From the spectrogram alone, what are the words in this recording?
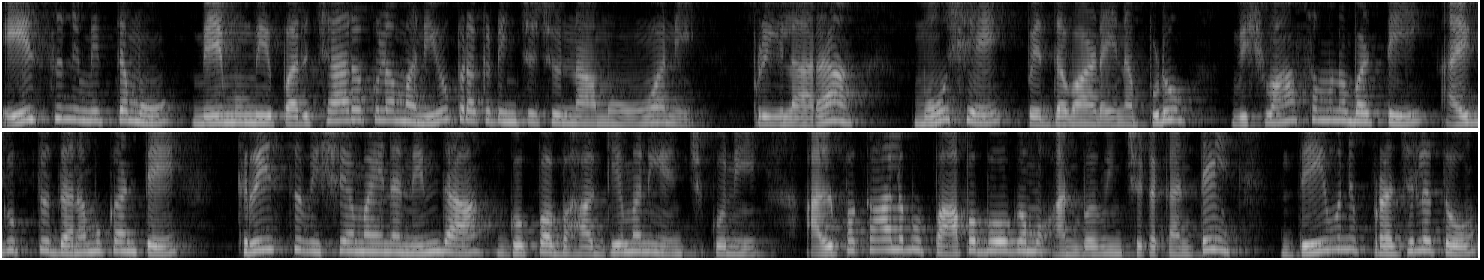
యేసు నిమిత్తము మేము మీ పరిచారకులమనియు ప్రకటించుచున్నాము అని. ప్రియులారా మోషే పెద్దవాడైనప్పుడు విశ్వాసమును బట్టి ఐగుప్తు ధనము కంటే క్రీస్తు విషయమైన నింద గొప్ప భాగ్యమని ఎంచుకొని అల్పకాలము పాపభోగము అనుభవించుట కంటే దేవుని ప్రజలతో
